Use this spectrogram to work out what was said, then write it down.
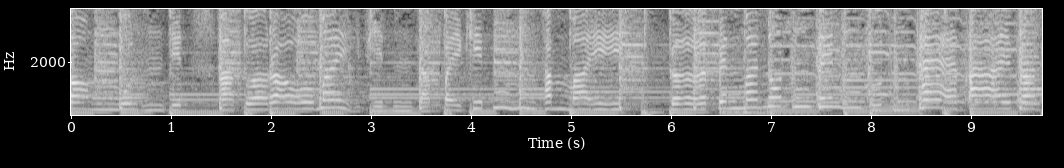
ต้องวุ่นจิต หากตัวเราไม่ผิดจะไปคิดทำไม เกิดเป็นมนุษย์สิ้นสุดแค่ตายประ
